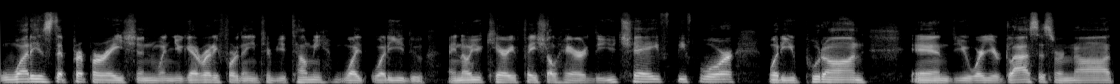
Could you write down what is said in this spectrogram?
what is the preparation when you get ready for the interview. Tell me what what do you do? I know you carry facial hair. Do you shave before? What do you put on? And do you wear your glasses or not?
